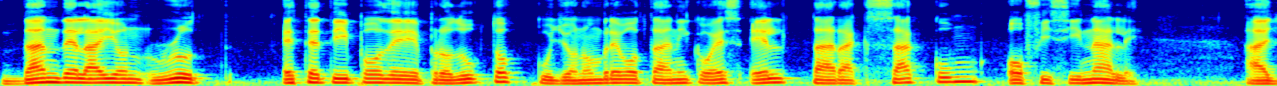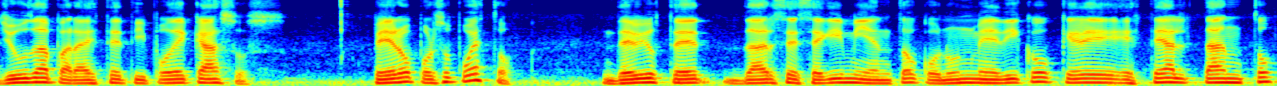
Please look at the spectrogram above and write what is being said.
dandelion root, este tipo de producto cuyo nombre botánico es el Taraxacum officinale. Ayuda para este tipo de casos. Pero por supuesto, debe usted darse seguimiento con un médico que esté al tanto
